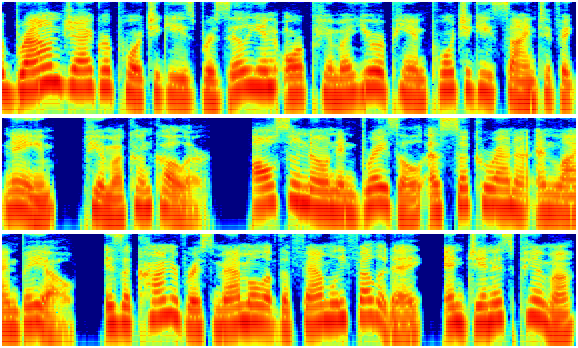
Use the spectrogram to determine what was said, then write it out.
The brown jaguar Portuguese Brazilian or Puma European Portuguese scientific name, Puma concolor, also known in Brazil as suçuarana and lion baio, is a carnivorous mammal of the family Felidae and genus Puma,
